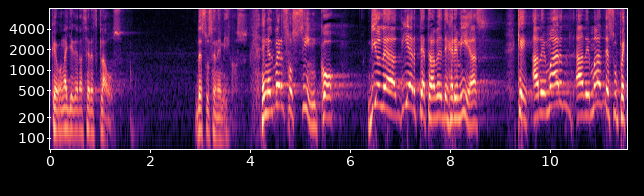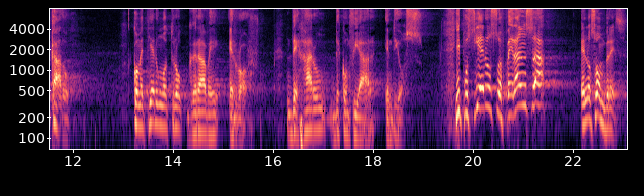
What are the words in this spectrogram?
que van a llegar a ser esclavos de sus enemigos. En el verso 5, Dios le advierte a través de Jeremías que además, además de su pecado, cometieron otro grave error. Dejaron de confiar en Dios. Y pusieron su esperanza en los hombres.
